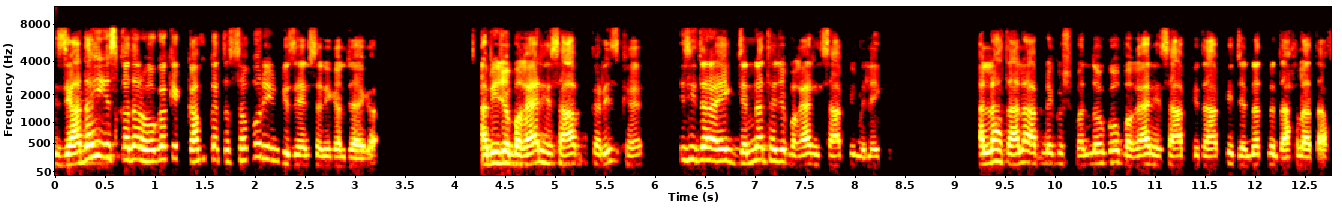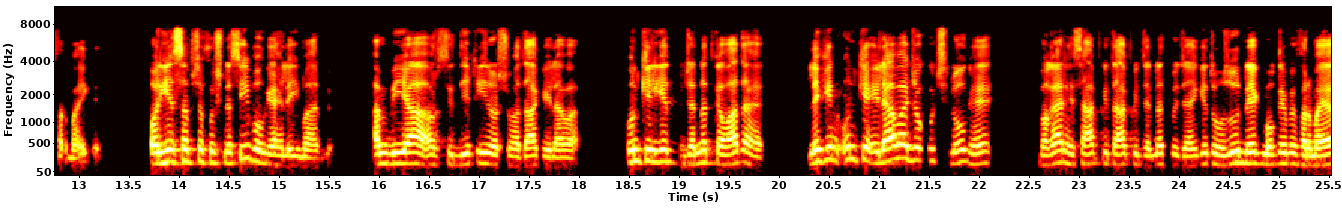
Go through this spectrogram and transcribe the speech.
زیادہ ہی اس قدر ہوگا کہ کم کا تصور ہی ان کی ذہن سے نکل جائے گا۔ ابھی جو بغیر حساب کا رزق ہے، اسی طرح ایک جنت ہے جو بغیر حساب کی ملے گی۔ اللہ تعالیٰ اپنے کچھ بندوں کو بغیر حساب کتاب کی جنت میں داخلہ عطا فرمائیں گے اور یہ سب سے خوش نصیب ہوں گے اہل ایمان میں۔ انبیاء اور صدیقین اور شہداء کے علاوہ۔ ان کے لیے جنت کا وعدہ ہے، لیکن ان کے علاوہ جو کچھ لوگ ہیں بغیر حساب کتاب کی جنت میں جائیں گے۔ تو حضور نے ایک موقع پہ فرمایا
